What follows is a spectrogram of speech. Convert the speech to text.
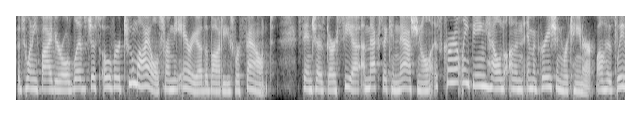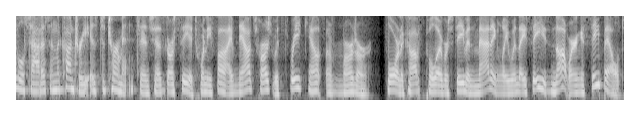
The 25 year old lives just over two miles from the area the bodies were found. Sanchez Garcia, a Mexican national, is currently being held on an immigration retainer while his legal status in the country is determined. Sanchez Garcia, 25, now charged with three counts of murder. Florida cops pull over Stephen Mattingly when they see he's not wearing a seatbelt.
